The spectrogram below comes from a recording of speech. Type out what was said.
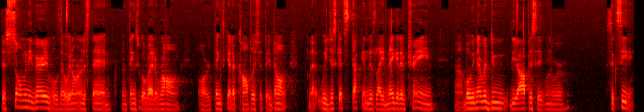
there's so many variables that we don't understand when things go right or wrong or things get accomplished if they don't that we just get stuck in this like negative train uh, but we never do the opposite when we're succeeding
